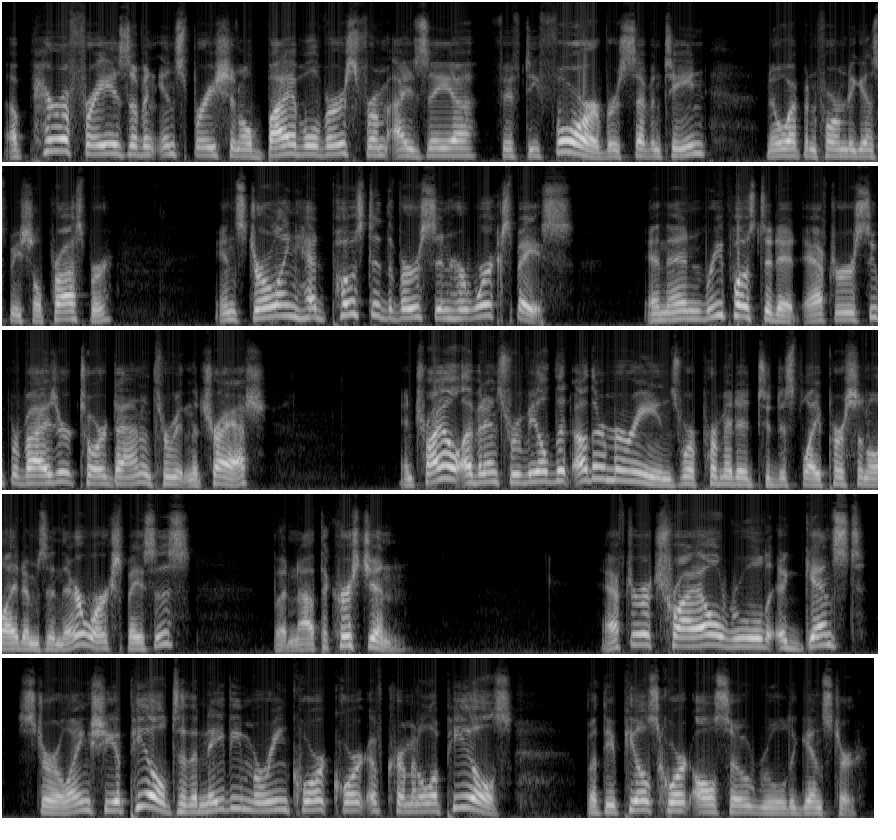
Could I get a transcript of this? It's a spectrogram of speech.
a paraphrase of an inspirational Bible verse from Isaiah 54, verse 17 No weapon formed against me shall prosper. And Sterling had posted the verse in her workspace and then reposted it after her supervisor tore it down and threw it in the trash. And trial evidence revealed that other Marines were permitted to display personal items in their workspaces, but not the Christian. After a trial ruled against Sterling, she appealed to the Navy Marine Corps Court of Criminal Appeals, but the appeals court also ruled against her.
